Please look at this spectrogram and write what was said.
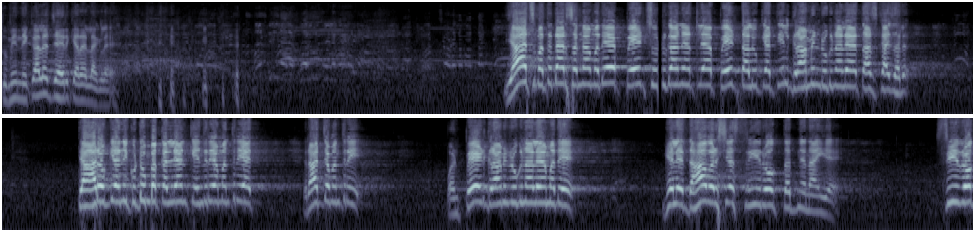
तुम्ही निकालच जाहीर करायला लागलाय. याच मतदारसंघामध्ये पेठ सुरगाण्यातल्या पेठ तालुक्यातील ग्रामीण रुग्णालयात आज काय झालं? त्या आरोग्य आणि कुटुंब कल्याण केंद्रीय मंत्री आहेत राज्यमंत्री पण पेठ ग्रामीण रुग्णालयामध्ये गेले दहा वर्ष स्त्री रोग तज्ज्ञ नाहीये. स्त्री रोग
